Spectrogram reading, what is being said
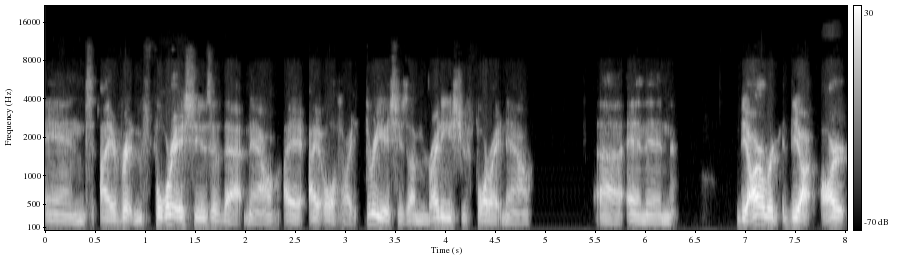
and I've written four issues of that now. I, I oh sorry, three issues. I'm writing issue four right now, uh, and then the artwork, the art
